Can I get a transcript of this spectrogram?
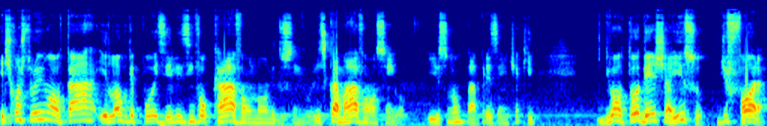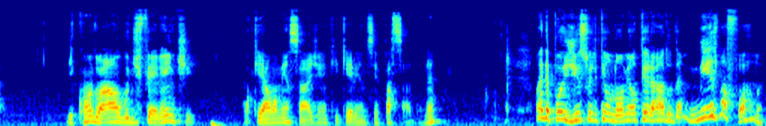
Eles construíam o altar e logo depois eles invocavam o nome do Senhor, eles clamavam ao Senhor. E isso não está presente aqui. E o autor deixa isso de fora. E quando há algo diferente, porque há uma mensagem aqui querendo ser passada, né? Mas depois disso ele tem o nome alterado da mesma forma.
